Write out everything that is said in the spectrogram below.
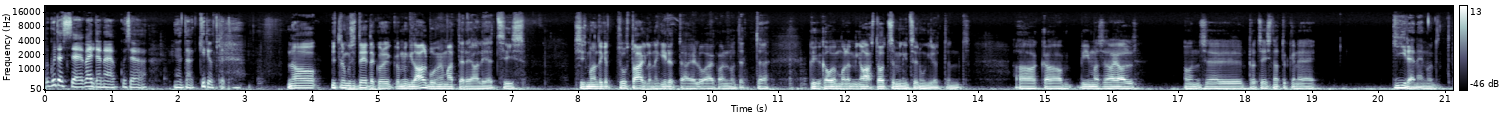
või kuidas see välja näeb, kui sa nii-öelda kirjutad? No ütleme, kui sa teed nagu mingit albumi materjali, et siis, siis ma olen tegelikult suht aeglane kirjutaja eluaeg olnud, et äh, kõige kauem ma olen mingi aasta otsa mingeid sõnu kirjutanud. aga viimasel ajal on see protsess natukene kiirenenud, et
